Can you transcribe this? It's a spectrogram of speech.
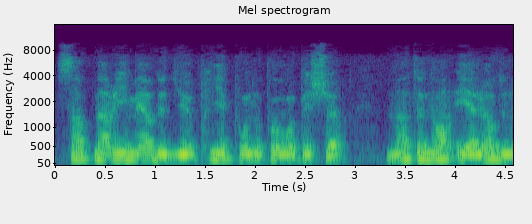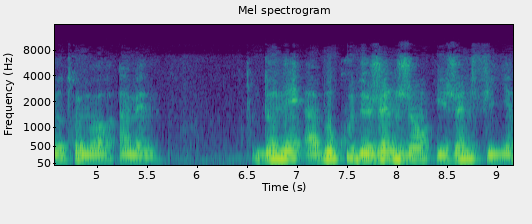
Sainte Marie, Mère de Dieu, priez pour nous pauvres pécheurs, maintenant et à l'heure de notre mort. Amen. Donnez à beaucoup de jeunes gens et jeunes filles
